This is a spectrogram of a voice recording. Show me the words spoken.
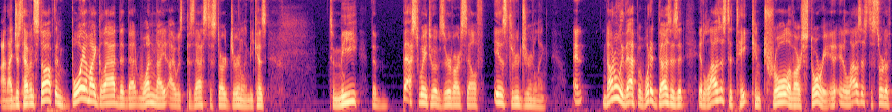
and I just haven't stopped. And boy, am I glad that that one night I was possessed to start journaling because to me, the best way to observe ourselves is through journaling. And not only that, but what it does is it it allows us to take control of our story. It, it allows us to sort of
